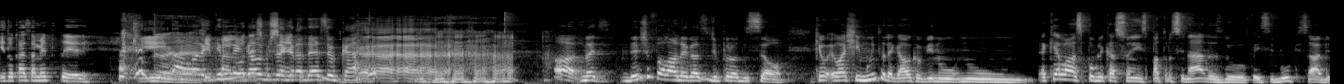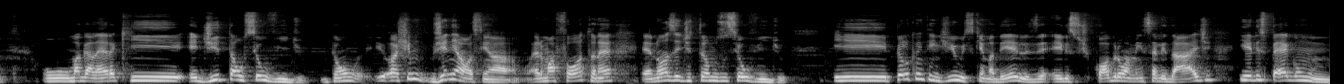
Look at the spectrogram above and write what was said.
e do casamento dele. Que, Da hora, que, pagou legal que você 10%. agradece o cara. Ó, mas deixa eu falar um negócio de produção. Que eu, eu achei muito legal que eu vi no, no. Aquelas publicações patrocinadas do Facebook, sabe? Uma galera que edita o seu vídeo. Então, eu achei genial, assim. a- era uma foto, né? É, nós editamos o seu vídeo. E pelo que eu entendi, o esquema deles, eles te cobram uma mensalidade e eles pegam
